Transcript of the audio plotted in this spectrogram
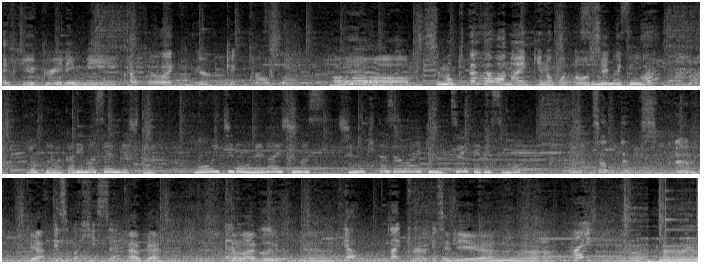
if you're greeting me, I feel like you're get closer. Oh. 下北沢の駅のことを教えてくすみまあよくわかりませんでしたもう一度お願いします下北沢駅についてですね So this blue Yeah. is what he said. Okay. The And light blue. Yeah. Yeah, light blue is Is you? Ah. はい。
